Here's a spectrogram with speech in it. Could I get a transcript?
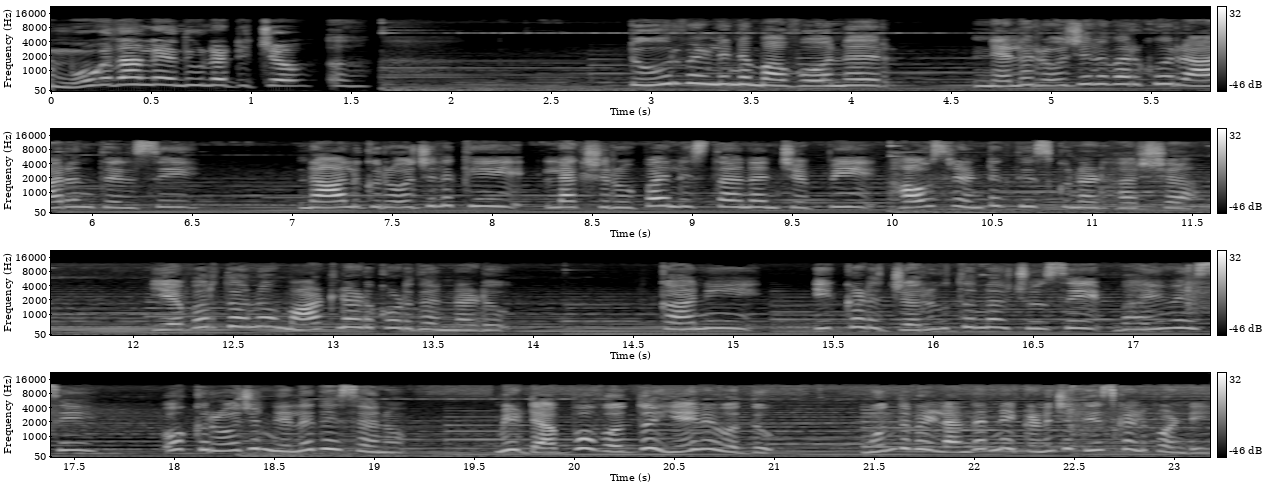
మూగదానిలో ఎందుకు నటించావు? టూర్ వెళ్ళిన మా ఓనర్ నెల రోజుల వరకు రారని తెలిసి నాలుగు రోజులకి లక్ష రూపాయలు ఇస్తానని చెప్పి హౌస్ రెంట్కి తీసుకున్నాడు హర్ష. ఎవరితోనూ మాట్లాడకూడదన్నాడు. కానీ ఇక్కడ జరుగుతున్నవి చూసి భయం వేసి ఒకరోజు నిలదీశాను. మీ డబ్బు వద్దు ఏమి వద్దు. ముందు వీళ్ళందరినీ ఇక్కడి నుంచి తీసుకెళ్ళిపోండి.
